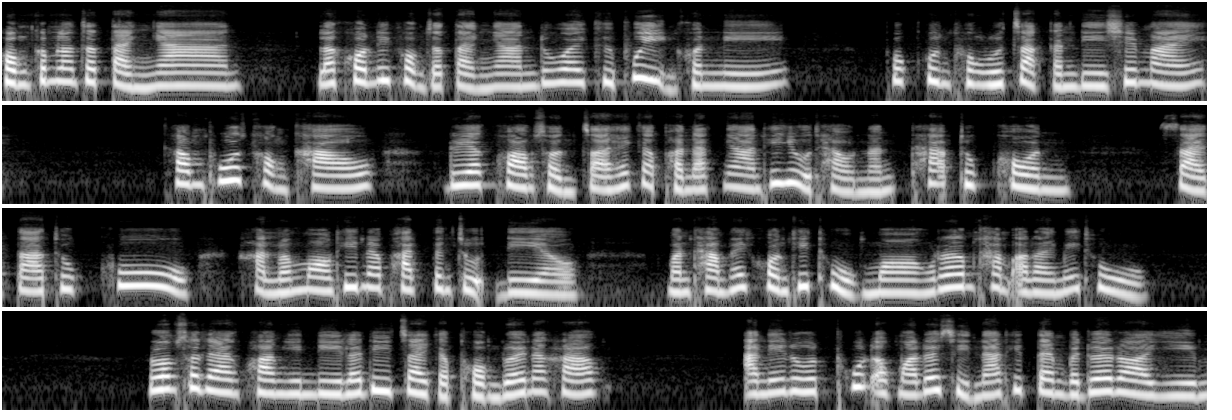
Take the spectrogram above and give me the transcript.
ผมกำลังจะแต่งงาน และคนที่ผมจะแต่งงานด้วยคือผู้หญิงคนนี้ พวกคุณคงรู้จักกันดีใช่ไหมคำพูดของเขาเรียกความสนใจให้กับพนักงานที่อยู่แถวนั้นแทบทุกคน สายตาทุกคู่ หันมามองที่นภัสเป็นจุดเดียว มันทำให้คนที่ถูกมองเริ่มทำอะไรไม่ถูก ร่วมแสดงความยินดีและดีใจกับผมด้วยนะครับ อันนี้รูธพูดออกมาด้วยสีหน้าที่เต็มไปด้วยรอยยิ้ม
